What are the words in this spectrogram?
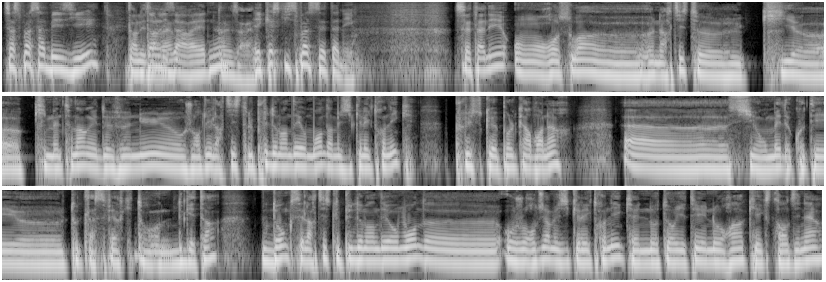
Ça se passe à Béziers, Dans les arènes. Dans les arènes. Et qu'est-ce qui se passe cette année? Cette année, on reçoit euh, un artiste euh, qui, euh, qui maintenant est devenu euh, aujourd'hui l'artiste le plus demandé au monde en musique électronique, plus que Paul Carbonner. Euh, si on met de côté euh, toute la sphère qui tourne de Guetta. Donc c'est l'artiste le plus demandé au monde euh, aujourd'hui en musique électronique, qui a une notoriété, une aura qui est extraordinaire,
